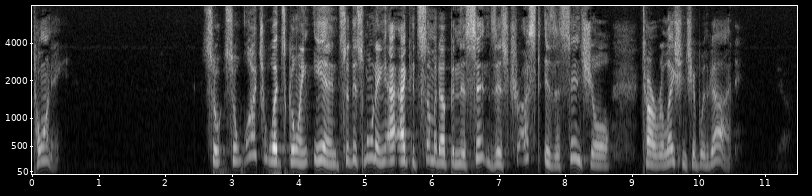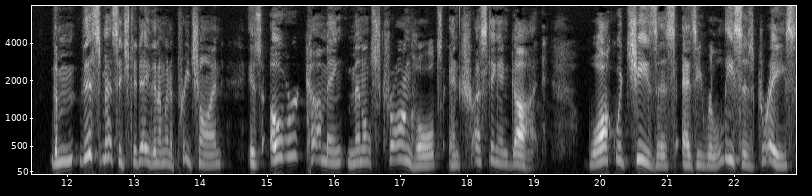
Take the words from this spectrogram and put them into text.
20. So, so watch what's going in. So this morning, I, I could sum it up in this sentence is trust is essential to our relationship with God. The, this message today that I'm going to preach on is overcoming mental strongholds and trusting in God walk with Jesus as he releases grace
